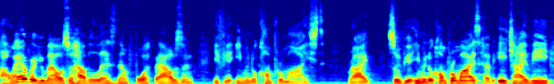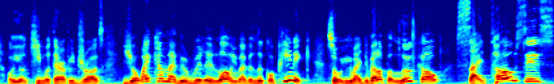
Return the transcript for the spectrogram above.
However, you might also have less than 4,000 if you're immunocompromised, right? So if you're immunocompromised, have HIV, or you're on chemotherapy drugs, your white count might be really low. You might be leukopenic. So you might develop a leukocytosis,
